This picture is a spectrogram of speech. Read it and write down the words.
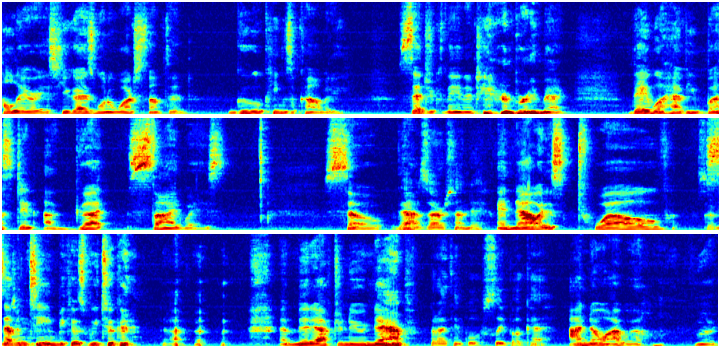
Hilarious. You guys want to watch something? Google Kings of Comedy. Cedric the Entertainer and Bernie Mac. They will have you busting a gut sideways. So That was our Sunday. and now it is 12 Seventeen. 17 because we took a, a mid-afternoon nap But I think we'll sleep okay. i know i will look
